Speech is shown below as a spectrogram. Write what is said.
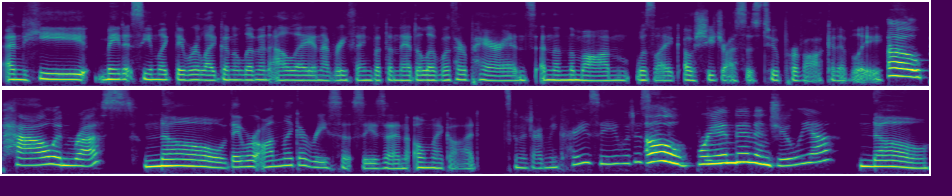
and he made it seem like they were like going to live in LA and everything, but then they had to live with her parents. And then the mom was like, oh, she dresses too provocatively. Oh, Pow and Russ. No, they were on like a recent season. Oh my God. It's going to drive me crazy. What is Oh, Brandon and Julia. No.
